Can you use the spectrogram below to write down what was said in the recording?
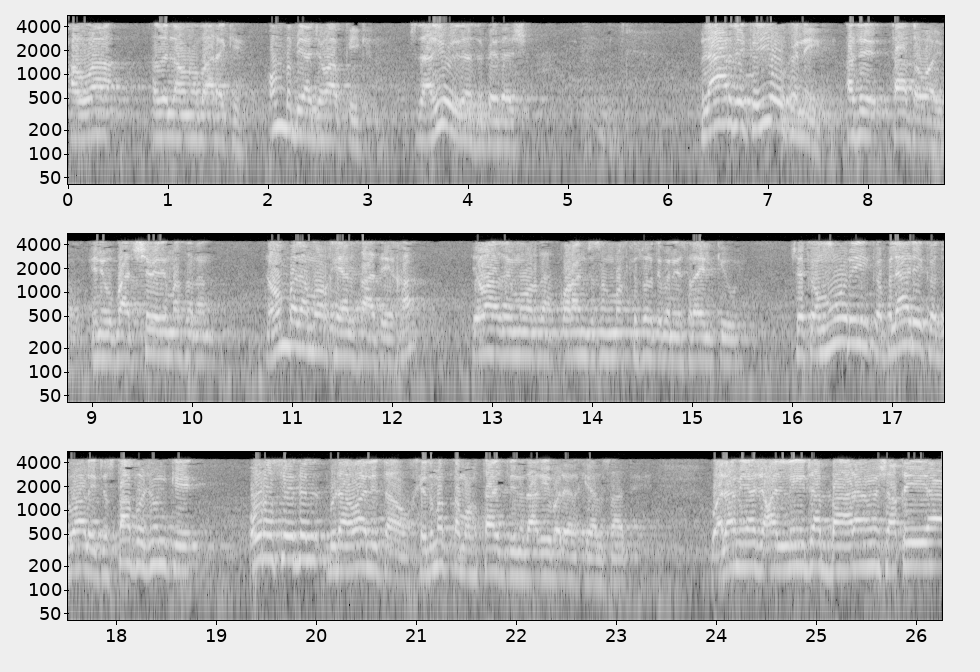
حوا رضی الله مبارکه هم بیا جواب کوي چې دا یو ورځ پیدا شي پلار دې کوي او کني اته تا ته وایو ان او بادشاہ دې مثلا نو هم بل مور خیال ساتي ښا یوازې مور دا قران چې څنګه مخکې سورته بنی اسرائیل کې وي چې کوموري کپلاري کډوالي چې ستا په جون کې اور رسیدل بډاوالي تا خدمت ته محتاج دي نه داغي بل خیال ساتي ولم يجعلني جبارا شقيا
